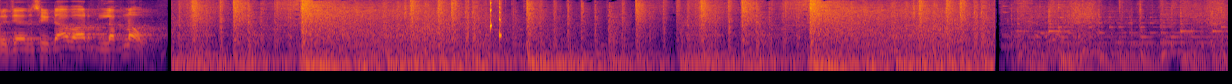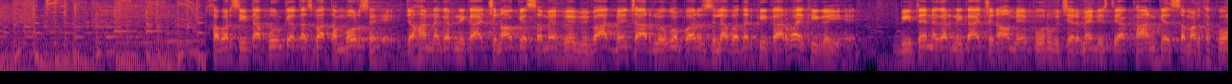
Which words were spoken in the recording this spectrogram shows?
रिजेंसी टावर, लखनऊ। खबर सीतापुर के कस्बा तंबोर से है, जहाँ नगर निकाय चुनाव के समय हुए विवाद में चार लोगों पर जिला बदर की कार्रवाई की गई है। बीते नगर निकाय चुनाव में पूर्व चेयरमैन इश्तिया खान के समर्थकों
